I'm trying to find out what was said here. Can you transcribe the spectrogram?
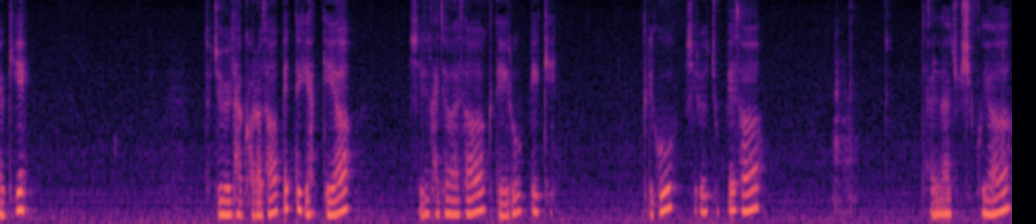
여기에 두 줄 다 걸어서 빼뜨기 할게요. 실 가져와서 그대로 빼기. 그리고 실을 쭉 빼서 잘라주시고요.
